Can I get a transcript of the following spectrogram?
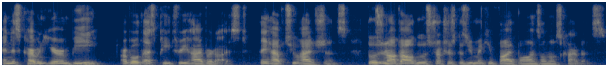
and this carbon here in B are both sp3 hybridized. They have two hydrogens. Those are not valid Lewis structures because you're making five bonds on those carbons.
